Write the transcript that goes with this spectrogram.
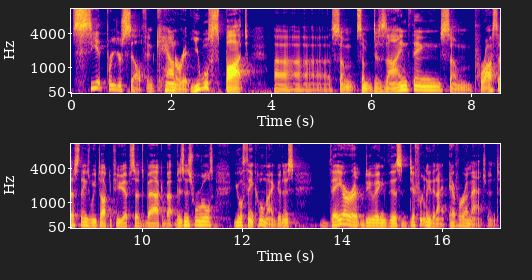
see it for yourself, encounter it. You will spot uh, some some design things, some process things. We talked a few episodes back about business rules. You'll think, oh my goodness, they are doing this differently than I ever imagined.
